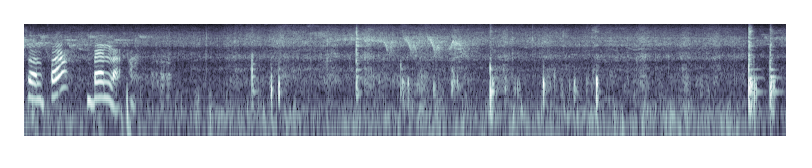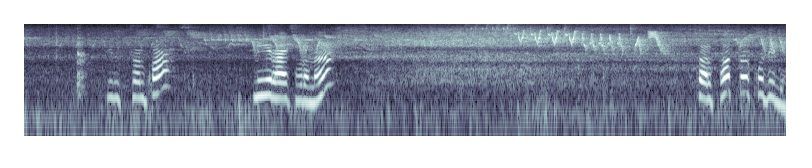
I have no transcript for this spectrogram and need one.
ಸ್ವಲ್ಪ ಬೆಲ್ಲ. ಇದಕ್ಕೆ ಸ್ವಲ್ಪ ನೀರು ಹಾಕಿಬಿಡೋಣ. ಸ್ವಲ್ಪ ಹೊತ್ತು ಕುದೀಲಿ.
